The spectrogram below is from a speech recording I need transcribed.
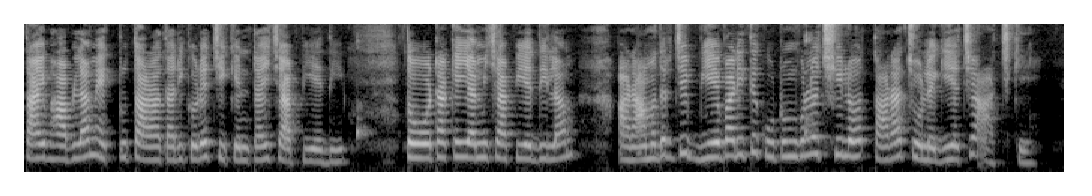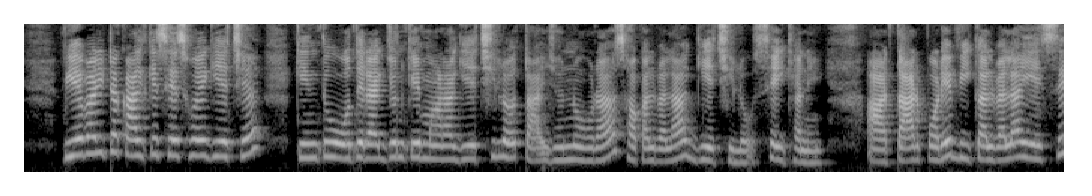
তাই ভাবলাম একটু তাড়াতাড়ি করে চিকেনটাই চাপিয়ে দিই। তো ওটাকেই আমি চাপিয়ে দিলাম। আর আমাদের যে বিয়েবাড়িতে কুটুমগুলো ছিল, তারা চলে গিয়েছে আজকে। বিয়েবাড়িটা কালকে শেষ হয়ে গিয়েছে, কিন্তু ওদের একজনকে মারা গিয়েছিল, তাই জন্য ওরা সকালবেলা গিয়েছিল সেইখানে আর তারপরে বিকালবেলা এসে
